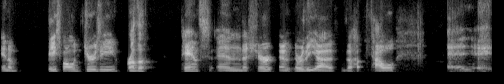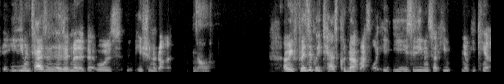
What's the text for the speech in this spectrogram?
in a baseball jersey, Brother, pants, and the shirt, and or the uh, the towel. And even Taz has admitted that was he shouldn't have done it. no, I mean, physically, Taz could not wrestle. He he's even said he you know he can't.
